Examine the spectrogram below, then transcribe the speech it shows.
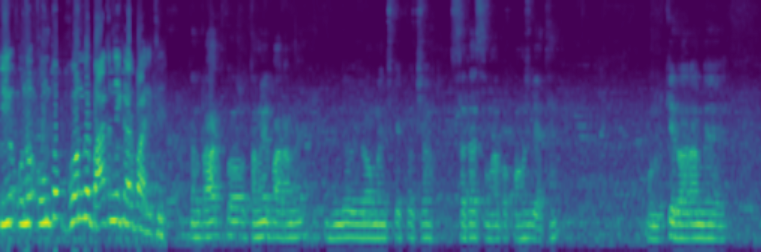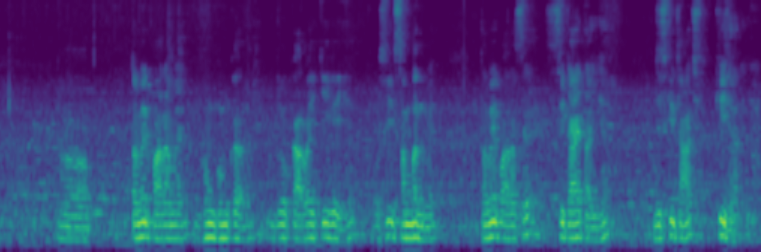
कि उन उन तो फ़ोन में बात नहीं कर पा रही थी। कल रात को तमेरपारा में हिंदू युवा मंच के कुछ सदस्य वहाँ पर पहुँच गए थे। उनके द्वारा मैं तमेरपारा में घूम घूम कर जो कार्रवाई की गई है उसी संबंध में तमेरपारा से शिकायत आई है जिसकी जाँच की जा रही है।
